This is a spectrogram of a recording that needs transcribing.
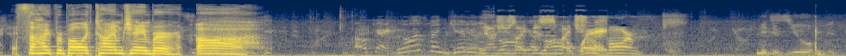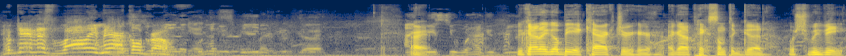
it's the hyperbolic time chamber. Ah. Now she's like, this is my true form. Who gave this lolly miracle bro? Alright. We gotta go be a character here. I gotta pick something good. What should we be?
